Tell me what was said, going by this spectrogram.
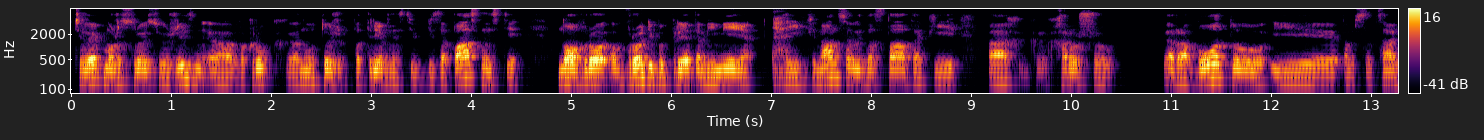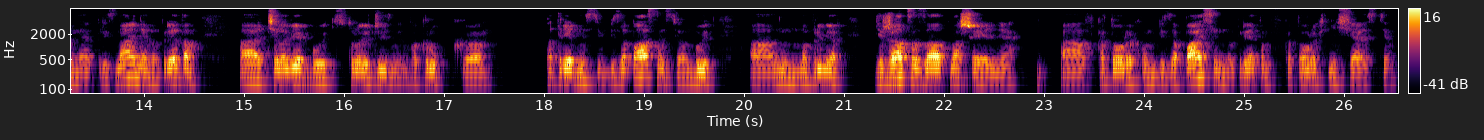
человек может строить свою жизнь а, вокруг ну, той же потребности в безопасности, но вроде бы при этом имея и финансовый достаток, и хорошую работу, и там социальное признание, но при этом человек будет строить жизнь вокруг потребности в безопасности, он будет, а, ну, например, держаться за отношения, а, в которых он безопасен, но при этом в которых несчастен.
